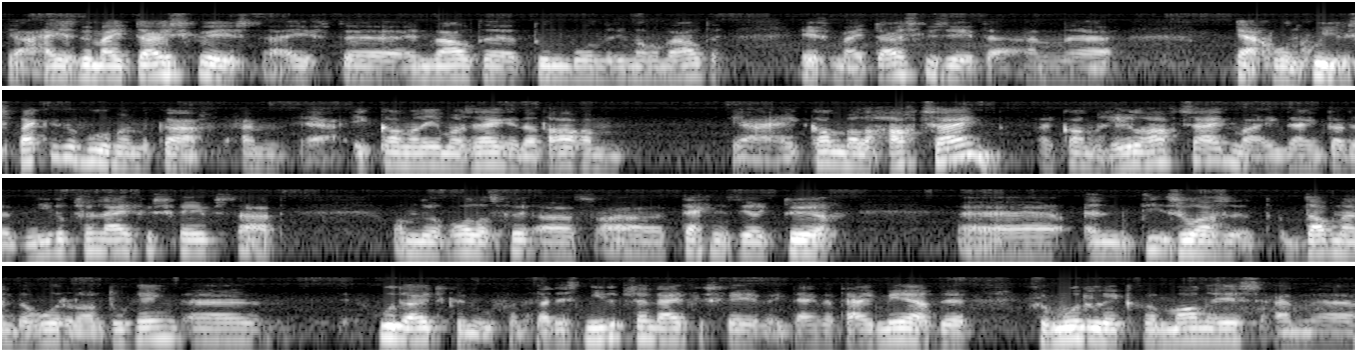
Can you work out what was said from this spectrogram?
ja, hij is bij mij thuis geweest. Hij heeft eh, in Welte, toen woonde hij nog in Welte, heeft bij mij thuis gezeten. En ja, gewoon goede gesprekken gevoerd met elkaar. En ja, ik kan alleen maar zeggen dat Harm ja, hij kan wel hard zijn. Hij kan heel hard zijn, maar ik denk dat het niet op zijn lijf geschreven staat om de rol als, technisch directeur, en die, zoals het op dat moment bij Rodeland toe ging, goed uit kunnen oefenen. Dat is niet op zijn lijf geschreven. Ik denk dat hij meer de gemoedelijkere man is. En, eh,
